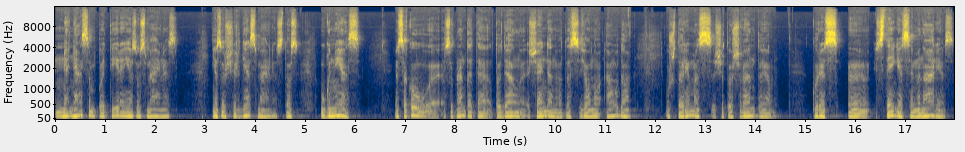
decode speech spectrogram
ne, nesam patyrę Jėzus meilės, Jėzus širdies meilės, tos ugnies. Ir sakau, suprantate, todėl šiandien va, tas Jono Eudo užtarimas šito šventojo, kuris uh, steigia seminarijas.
